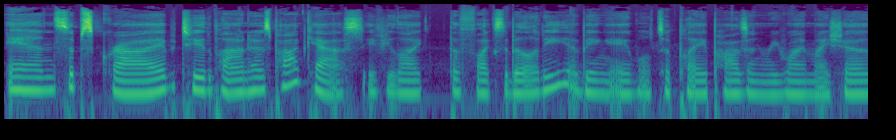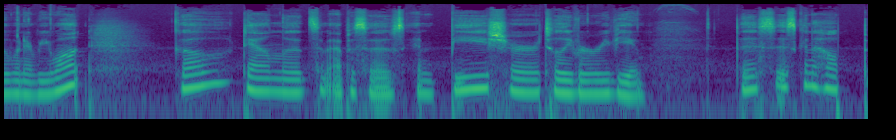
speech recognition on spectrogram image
and subscribe to the Plow and Hose podcast. If you like the flexibility of being able to play, pause, and rewind my show whenever you want, go download some episodes and be sure to leave a review. This is going to help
